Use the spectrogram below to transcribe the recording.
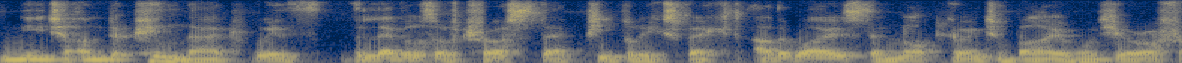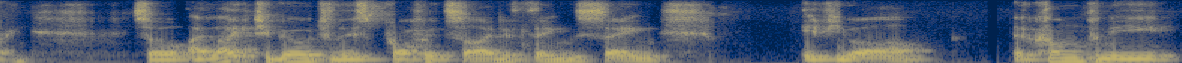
need to underpin that with the levels of trust that people expect. Otherwise, they're not going to buy what you're offering. So I like to go to this profit side of things, saying if you are a company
